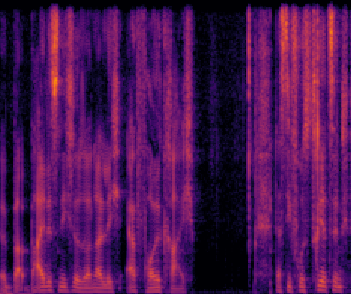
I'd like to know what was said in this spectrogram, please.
äh, beides nicht so sonderlich erfolgreich. Dass die frustriert sind,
